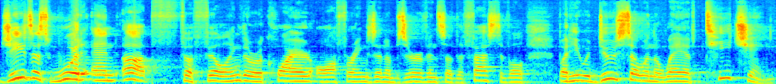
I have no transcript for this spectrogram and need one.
Jesus would end up fulfilling the required offerings and observance of the festival, but he would do so in the way of teaching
